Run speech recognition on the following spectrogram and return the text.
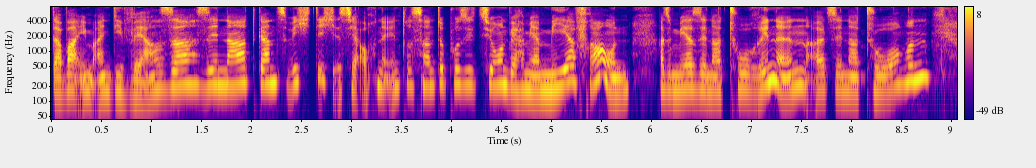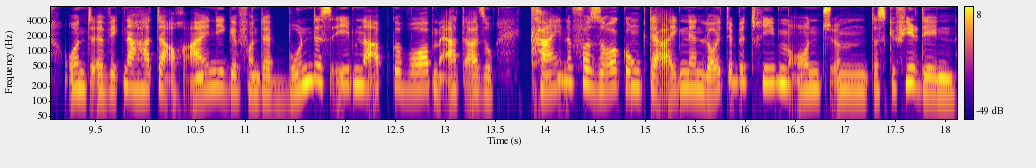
Da war ihm ein diverser Senat ganz wichtig, ist ja auch eine interessante Position. Wir haben ja mehr Frauen, also mehr Senatoren Senatorinnen als Senatoren. Und äh, Wegner hatte auch einige von der Bundesebene abgeworben. Er hat also keine Versorgung der eigenen Leute betrieben und ähm, das gefiel den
